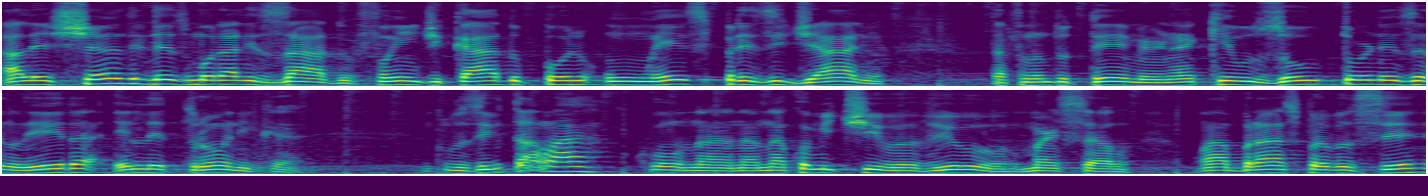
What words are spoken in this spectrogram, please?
Alexandre Desmoralizado foi indicado por um ex-presidiário, tá falando do Temer, né, que usou tornezeleira eletrônica. Inclusive tá lá com- na, na- na comitiva, viu, Marcelo? Um abraço para você,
